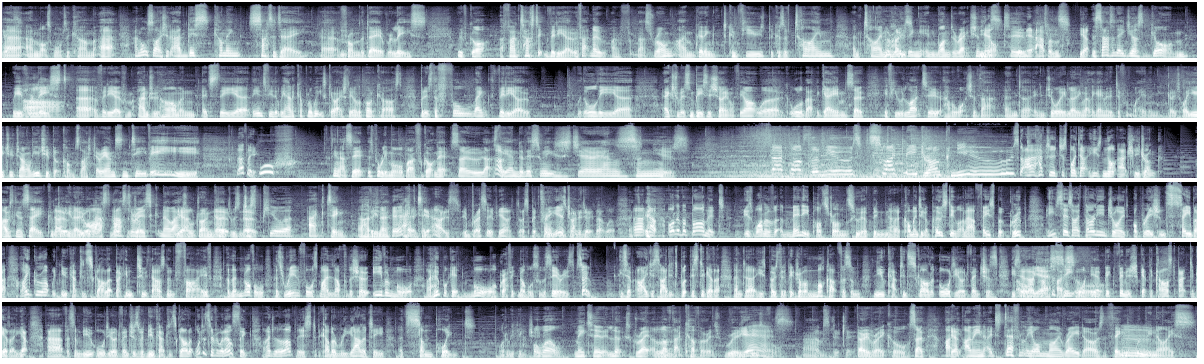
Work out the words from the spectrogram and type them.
Uh, and lots more to come. Uh, and also, I should add this coming Saturday uh, Hmm. from the day of release, we've got a fantastic video. In fact, no, I'm, that's wrong. I'm getting confused because of time and time Right. moving in one direction, Yes. not two. It, it happens. Yeah. The Saturday just gone, we've Ah. released uh, a video from Andrew Harman. It's the uh, the interview that we had a couple of weeks ago, actually, on the podcast. But it's the full length video with all the uh, extra bits and pieces showing off the artwork, all about the game. So if you would like to have a watch of that and uh, enjoy learning about the game in a different way, then you can go to our YouTube channel, youtube.com slash Gerry Anderson TV. Lovely. I think that's it. There's probably more, but I've forgotten it. So that's Oh. the end of this week's Gerry Anderson news. That was the news. Slightly drunk news. I have to just point out he's not actually drunk. I was going to say, No, you know, you ast- asterisk, no Yeah, actual drunk. no, it was no. just pure acting. Have you know, Yeah, acting. yeah, it's impressive. Yeah, I spent three Thank years you. trying to do it that well. Uh, now, Oliver Barnett is one of many Podsterons who have been uh, commenting and posting on our Facebook group. He says, I thoroughly enjoyed Operation Sabre. I grew up with New Captain Scarlet back in 2005, and the novel has reinforced my love for the show even more. I hope we'll get more graphic novels for the series. So, he said, I decided to put this together, and uh, he's posted a picture of a mock up for some new Captain Scarlet audio adventures. He said, Oh, I'd yes, love to see or hear. Big Finish get the cast back together, yep, uh, for some new audio adventures with new Captain Scarlet. What does everyone else think? I'd love this to become a reality at some point. What do we think, Oh well, me too. It looks great. I love that cover. It's really Mm. Yes, beautiful. Um, absolutely. Very, very cool. So, I, Yep. I mean, it's definitely on my radar as a thing that would be Mm. nice.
